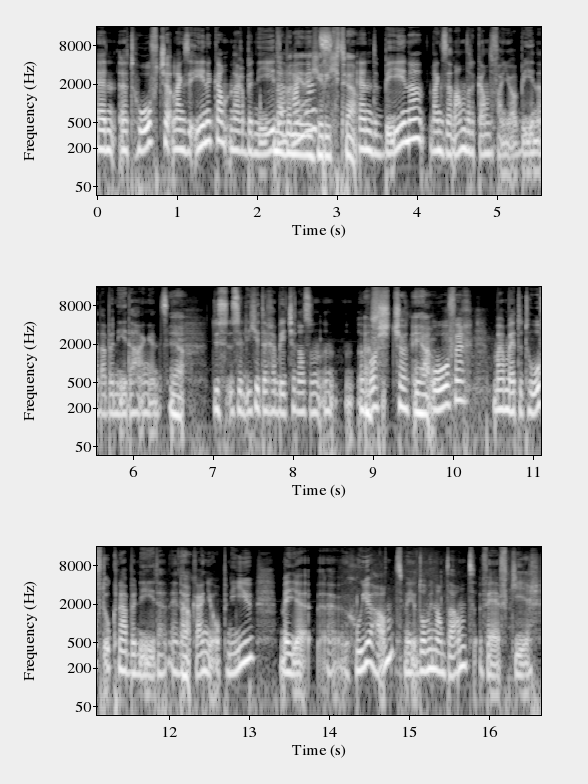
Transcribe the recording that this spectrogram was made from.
En het hoofdje langs de ene kant naar beneden, Naar beneden hangend. gericht, ja. En de benen langs de andere kant van jouw benen naar beneden hangend. Ja. Dus ze liggen er een beetje als een, een, worstje ja. over, maar met het hoofd ook naar beneden. En dan kan je opnieuw met je eh goede hand, met je dominante hand, vijf keer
